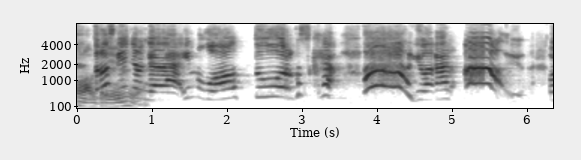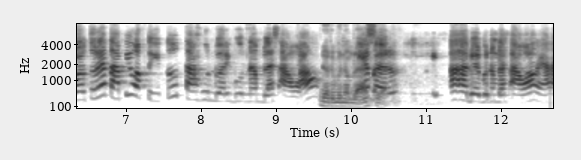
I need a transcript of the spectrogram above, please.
full of terus dia ya. nyelenggarain world tour. Terus kayak ah gila kan? Ah! World tournya tapi waktu itu tahun 2016 awal. 2016 dia ya. baru ah 2016 awal ya.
